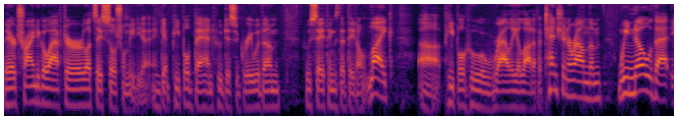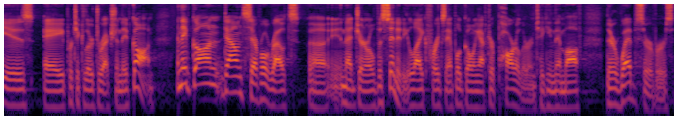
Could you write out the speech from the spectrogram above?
they're trying to go after, let's say, social media and get people banned who disagree with them, who say things that they don't like, uh, people who rally a lot of attention around them. We know that is a particular direction they've gone. And they've gone down several routes uh, in that general vicinity, like, for example, going after Parler and taking them off their web servers.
